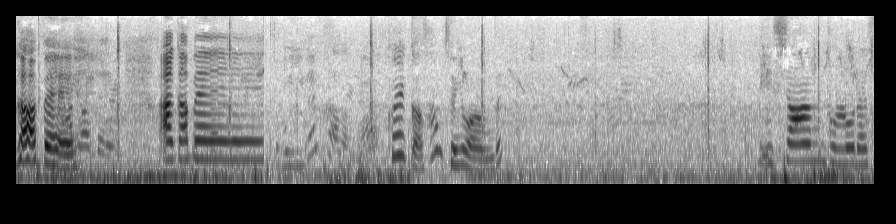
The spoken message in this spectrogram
아가베. 아가베. 뭐 이벤트 거야? 그러니까 사람 되게 많은데? 미션 돌로레스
